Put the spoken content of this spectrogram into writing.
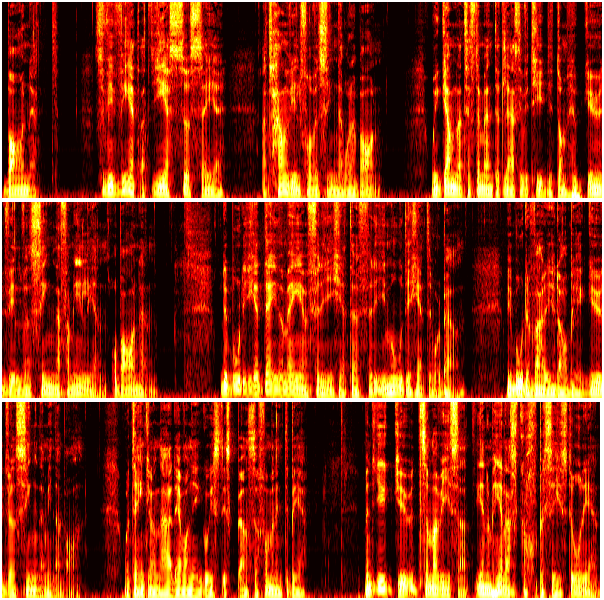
barnet. Så vi vet att Jesus säger att han vill få välsigna våra barn. Och i Gamla Testamentet läser vi tydligt om hur Gud vill välsigna familjen och barnen. Och det borde ge dig och mig en frihet, en frimodighet i vår bön. Vi borde varje dag be Gud välsigna mina barn. Och tänker de att det var en egoistisk bön så får man inte be. Men det är ju Gud som har visat genom hela skapelsehistorien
